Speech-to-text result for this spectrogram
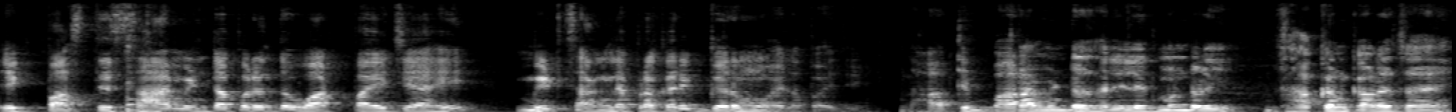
एक पाच ते सहा मिनिटापर्यंत वाट पाहायची आहे. मीठ चांगल्या प्रकारे गरम व्हायला पाहिजे. दहा ते बारा मिनिटं झालेली आहेत मंडळी. झाकण काढायचं आहे.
